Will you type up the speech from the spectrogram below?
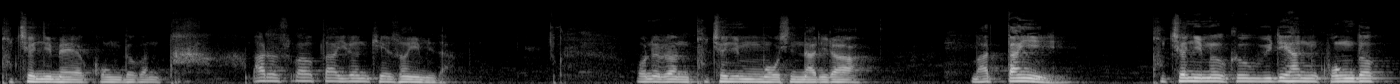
부처님의 공덕은 다 말할 수가 없다 이런 개성입니다. 오늘은 부처님 오신 날이라 마땅히 부처님의 그 위대한 공덕,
